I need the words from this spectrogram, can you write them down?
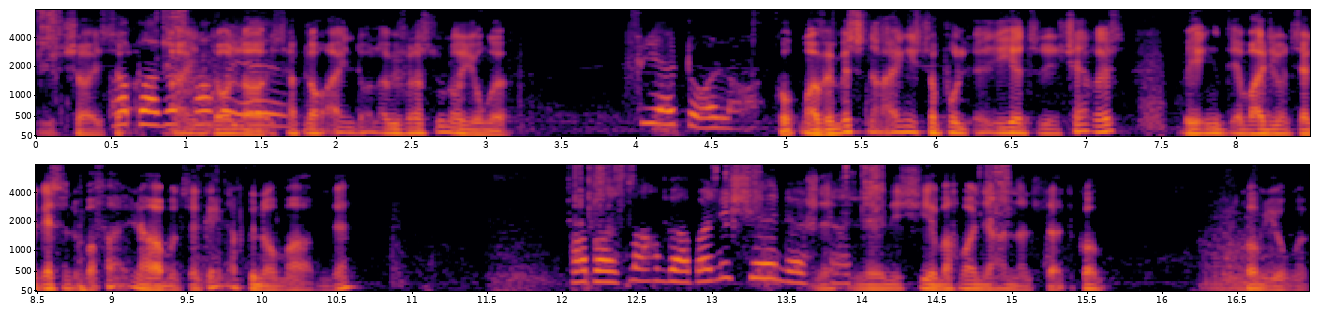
du Scheiße, Papa, wir ein Dollar. Ich habe noch einen Dollar. Wie viel hast du noch, Junge? Vier Dollar. Guck mal, wir müssten eigentlich zur Pol hier zu den Sheriffs, wegen der, weil die uns ja gestern überfallen haben, unser Geld abgenommen haben, ne? Papa, das machen wir aber nicht hier in der Ne, Stadt. ne nicht hier, mach mal in der anderen Stadt. Komm. Komm, Junge.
